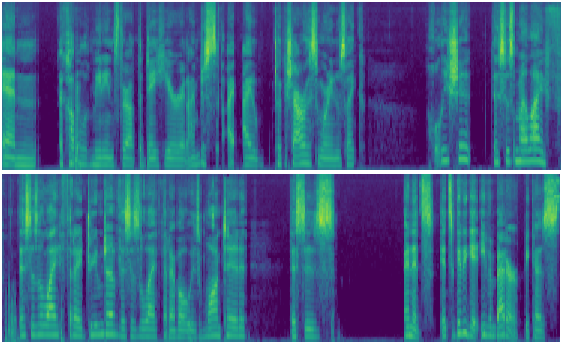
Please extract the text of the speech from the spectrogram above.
and a couple of meetings throughout the day here. And I'm just, I, I took a shower this morning and was like, holy shit, this is my life. This is a life that I dreamed of. This is a life that I've always wanted. This is and it's it's going to get even better because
